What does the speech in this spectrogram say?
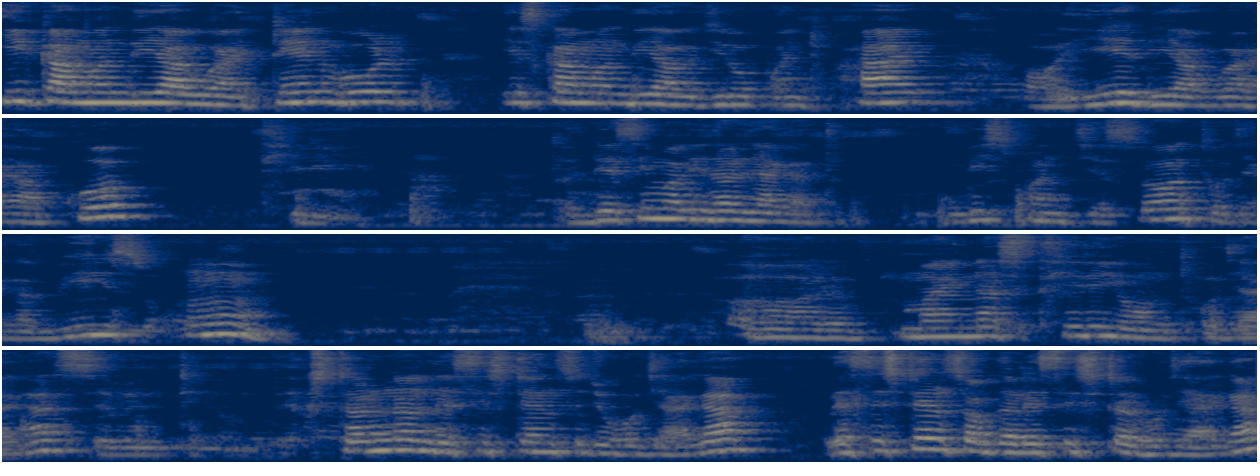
ई का मान दिया हुआ है टेन वोल्ट इसका मान दिया हुआ ज़ीरो पॉइंट फाइव, और ये दिया हुआ है आपको थ्री तो डेसिमल इधर जाएगा तो बीस पंचे सत हो जाएगा बीस ओम, और माइनस थ्री ओम हो जाएगा सेवेंटीन ओम. एक्सटर्नल रेसिस्टेंस जो हो जाएगा रेसिस्टेंस ऑफ़ द रेसिस्टर हो जाएगा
